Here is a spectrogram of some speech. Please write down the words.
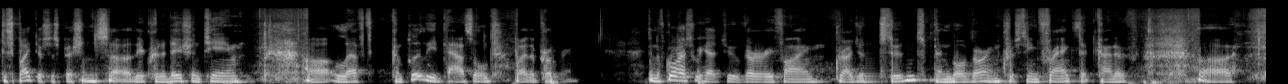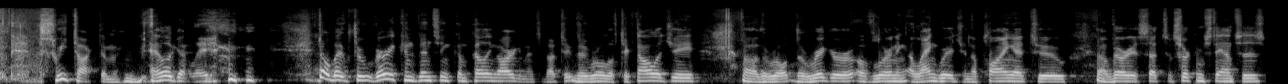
despite their suspicions, uh, the accreditation team uh, left completely dazzled by the program. And of course, we had two very fine graduate students, Ben Bulgar and Christine Franck, that kind of uh, sweet talked them elegantly. no, but through very convincing, compelling arguments about the role of technology, uh, the role, the rigor of learning a language and applying it to uh, various sets of circumstances.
